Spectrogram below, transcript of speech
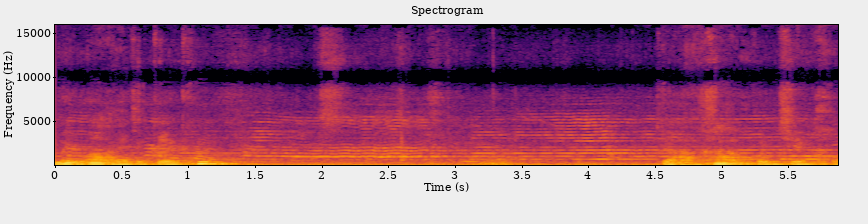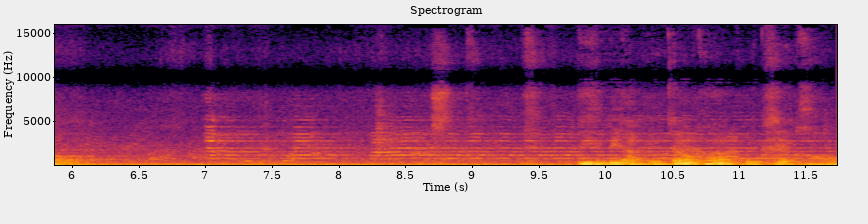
ไม่ว่าอะไรจะเกิดขึ้นอย่าฆ่าคนเชียงของพี่ไม่อยากเป็นเจ้าข้าคนเชียงของ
